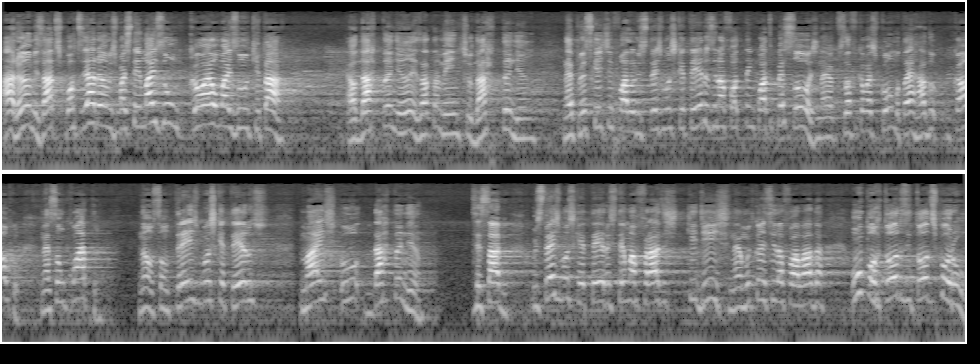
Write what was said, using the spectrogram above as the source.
Arames, Atos, Portos e Arames, mas tem mais um. Qual é o mais um que está? É o D'Artagnan, exatamente, o D'Artagnan. Né? Por isso que a gente fala dos três mosqueteiros e na foto tem quatro pessoas. Né? A pessoa fica mais como? Está errado o cálculo. Né? São quatro. Não, são três mosqueteiros mais o D'Artagnan. Você sabe, os três mosqueteiros têm uma frase que diz, né, muito conhecida, falada, um por todos e todos por um.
